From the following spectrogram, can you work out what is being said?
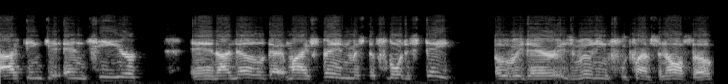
I think it ends here. And I know that my friend, Mr. Florida State, over there is rooting for Clemson also.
